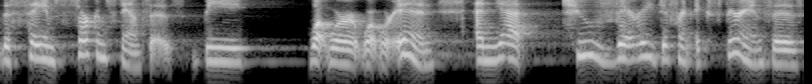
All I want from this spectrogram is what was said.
the same circumstances be what we're what we're in and yet two very different experiences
